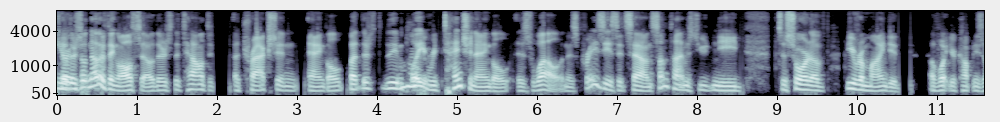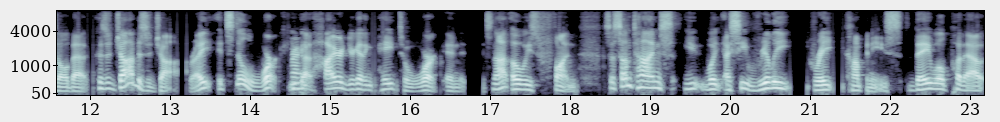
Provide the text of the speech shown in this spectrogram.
You know, there's another thing also. There's the talent attraction angle, but there's the mm-hmm. employee mm-hmm. retention angle as well. And as crazy as it sounds, sometimes you need to sort of be reminded of what your company's all about because a job is a job, right? It's still work. You right. got hired, you're getting paid to work, and it's not always fun. So sometimes you what I see really great companies, they will put out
